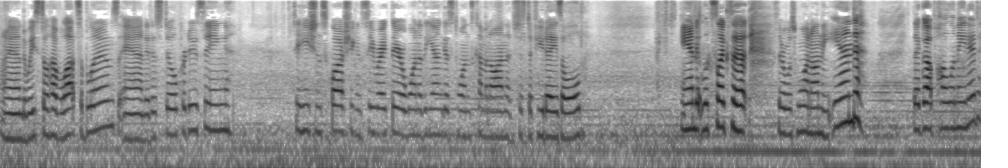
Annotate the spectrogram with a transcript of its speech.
And we still have lots of blooms and it is still producing Tahitian squash. You can see right there one of the youngest ones coming on that's just a few days old. And it looks like that there was one on the end that got pollinated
